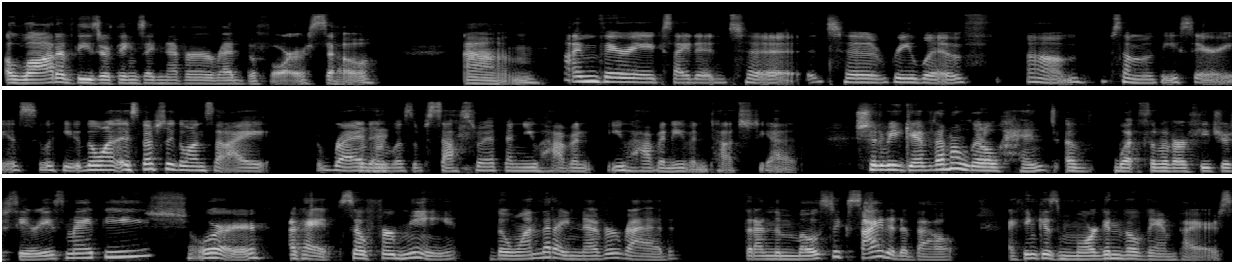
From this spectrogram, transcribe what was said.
a lot of these are things I never read before. So um, I'm very excited to to relive um some of these series with you. The one especially the ones that I read and was obsessed with and you haven't you haven't even touched yet. Should we give them a little hint of what some of our future series might be? Sure. Okay, so for me, the one that I never read that I'm the most excited about, I think, is Morganville Vampires.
